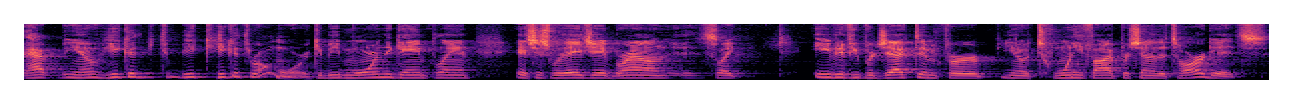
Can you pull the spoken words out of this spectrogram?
have you know he could he, he could throw more. It could be more in the game plan. It's just with AJ Brown, it's like even if you project him for you know twenty five percent of the targets,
